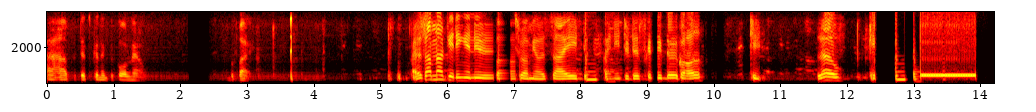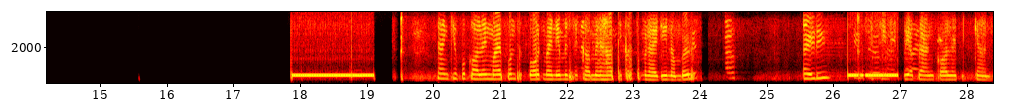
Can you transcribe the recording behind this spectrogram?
I have to disconnect the call now. Bye-bye. As I'm not getting any response from your side, I need to disconnect the call. Can- Hello? Thank you for calling my phone support. My name is Shikha. May I have the customer ID number? ID? It seems to be a prank call. I can't.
